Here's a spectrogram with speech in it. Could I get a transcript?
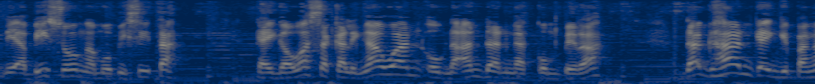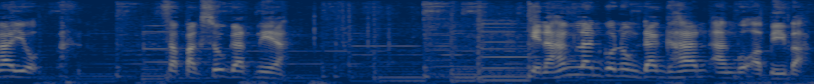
ni abiso nga mobisita. Kay gawa sa kalingawan og naandan nga kumbira daghan kay gipangayo sa pagsugat niya. Kinahanglan ko nung daghan ang moabiba.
